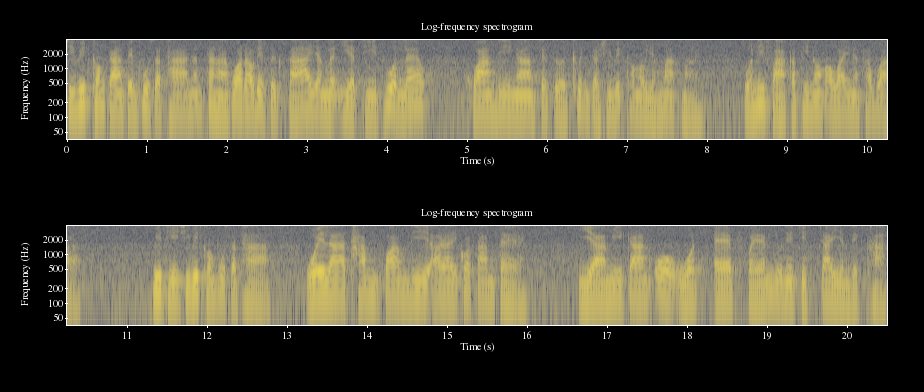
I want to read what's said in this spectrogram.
ชีวิตของการเป็นผู้ศรัทธานั้นถ้าหากว่าเราได้ศึกษาอย่างละเอียดถี่วนแล้ว ความดีงามจะเกิดขึ้นกับชีวิตของเราอย่างมากมาย วันนี้ฝากกับพี่น้องเอาไว้นะครับว่า วิถีชีวิตของผู้ศรัทธา เวลาทำความดีอะไรก็ตามแต่ อย่ามีการโอ้อวดแอบแฝงอยู่ในจิตใจอย่างเด็ดขาด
